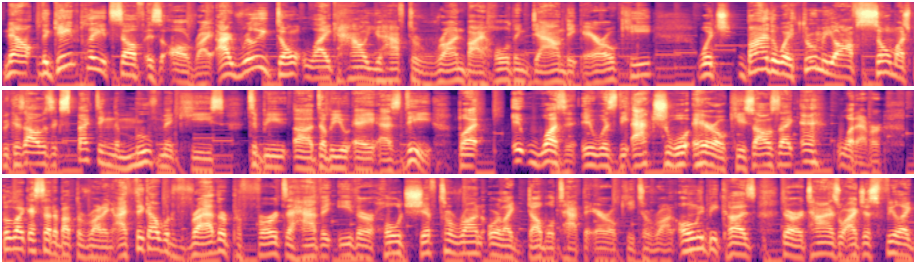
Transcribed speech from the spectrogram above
Now, the gameplay itself is alright. I really don't like how you have to run by holding down the arrow key which by the way threw me off so much because I was expecting the movement keys to be uh, WASD, but it wasn't. It was the actual arrow key, so I was like, eh, whatever. But like I said about the running, I think I would rather prefer to have it either hold shift to run or like double tap the arrow key to run, only because there are times where I just feel like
